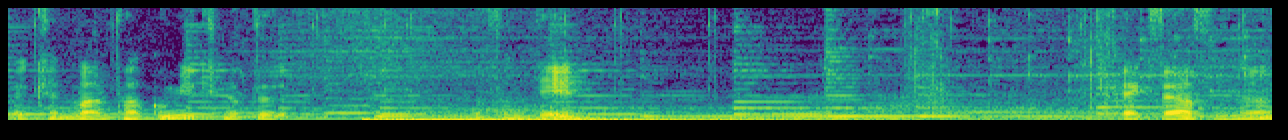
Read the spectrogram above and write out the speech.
wir können mal ein paar Gummiknüppel von denen wegwerfen, ne?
